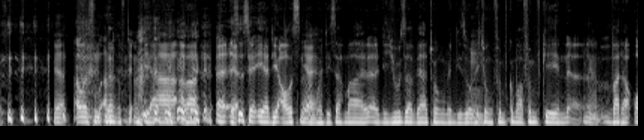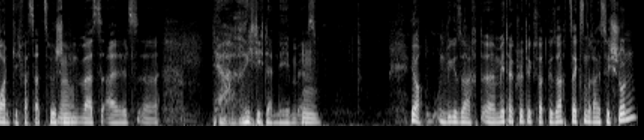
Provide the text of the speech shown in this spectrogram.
ja, aber es ist ein anderes Thema. Ja, aber äh, es Ja. ist ja eher die Ausnahme Ja, ja. und ich sag mal, äh, die Userwertung, wenn die so Mhm. Richtung 5,5 gehen, äh, war da ordentlich was dazwischen, was als äh, ja richtig daneben ist. Mhm. Ja, und wie gesagt, äh, Metacritics hat gesagt, 36 Stunden.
